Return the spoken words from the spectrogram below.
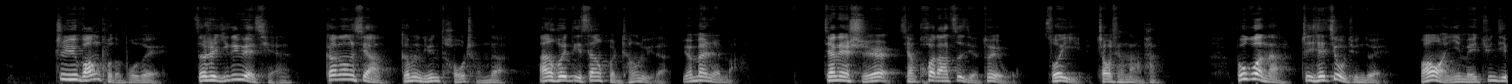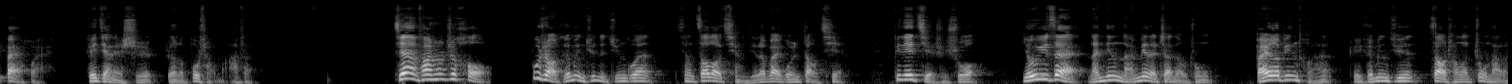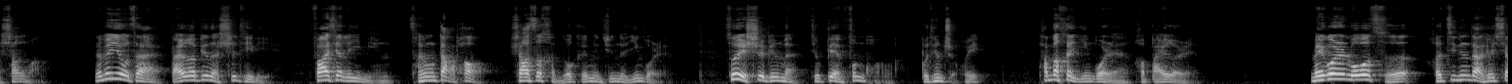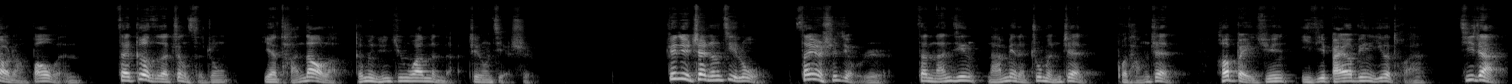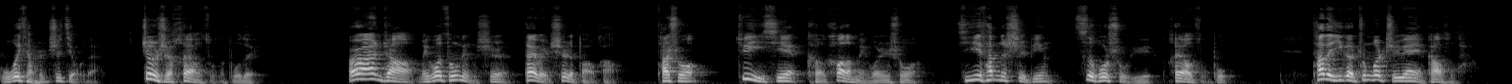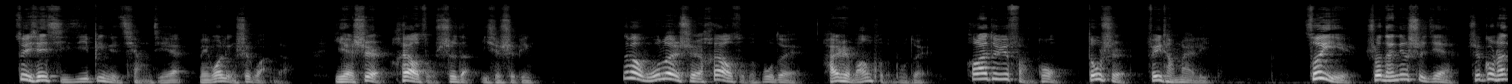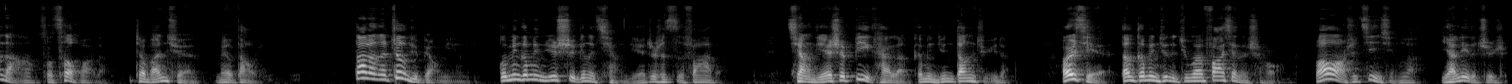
至于王普的部队，则是一个月前刚刚向革命军投诚的安徽第三混成旅的原班人马。蒋介石想扩大自己的队伍，所以招降纳叛。不过呢，这些旧军队往往因为军纪败坏，给蒋介石惹了不少麻烦。劫案发生之后，不少革命军的军官向遭到抢劫的外国人道歉，并且解释说。由于在南京南面的战斗中，白俄兵团给革命军造成了重大的伤亡，人们又在白俄兵的尸体里发现了一名曾用大炮杀死很多革命军的英国人，所以士兵们就变疯狂了，不听指挥。他们恨英国人和白俄人。美国人罗伯茨和金陵大学校长包文在各自的证词中也谈到了革命军军官们的这种解释。根据战争记录，三月十九日。在南京南面的朱门镇、普塘镇和北军以及白俄兵一个团激战五个小时之久的，正是贺耀祖的部队。而按照美国总领事戴维士的报告，他说，据一些可靠的美国人说，袭击他们的士兵似乎属于黑耀祖部。他的一个中国职员也告诉他，最先袭击并且抢劫美国领事馆的，也是黑耀祖师的一些士兵。那么，无论是黑耀祖的部队，还是王普的部队，后来对于反共都是非常卖力的。所以说，南京事件是共产党所策划的，这完全没有道理。大量的证据表明，国民革命军士兵的抢劫这是自发的，抢劫是避开了革命军当局的，而且当革命军的军官发现的时候，往往是进行了严厉的制止。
